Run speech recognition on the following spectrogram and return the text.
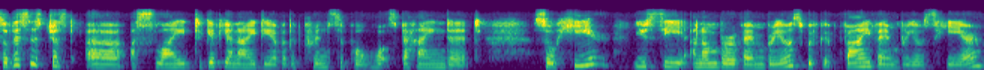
So this is just a, a, slide to give you an idea about the principle, what's behind it. So here you see a number of embryos. We've got five embryos here,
